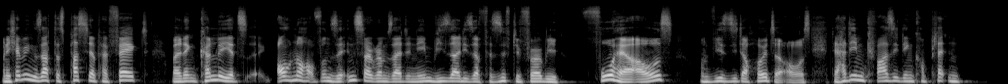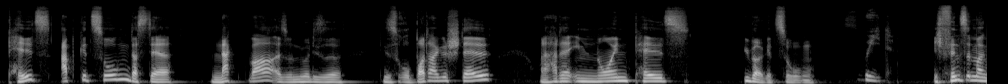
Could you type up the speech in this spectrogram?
Und ich habe ihm gesagt, das passt ja perfekt, weil dann können wir jetzt auch noch auf unsere Instagram-Seite nehmen, wie sah dieser versiffte Furby vorher aus und wie sieht er heute aus. Der hat ihm quasi den kompletten Pelz abgezogen, dass der nackt war, also nur diese, dieses Robotergestell. Und dann hat er ihm neuen Pelz übergezogen. Sweet. Ich finde es immer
